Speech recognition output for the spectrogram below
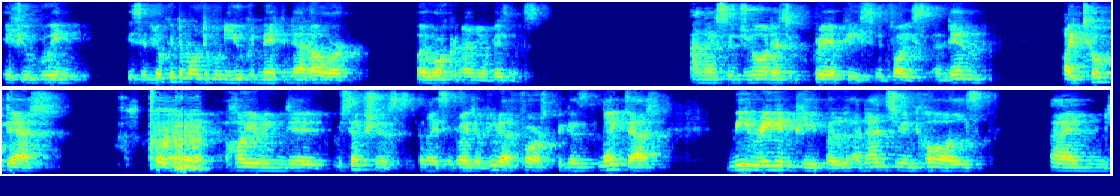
if you go in. He said, Look at the amount of money you could make in that hour by working on your business. And I said, You know, that's a great piece of advice. And then I took that for hiring the receptionist. And I said, Right, I'll do that first because, like that, me ringing people and answering calls and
